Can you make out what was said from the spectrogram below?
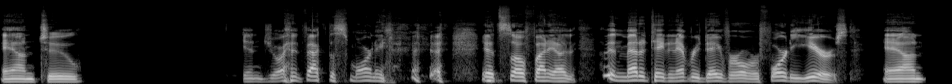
and to enjoy. In fact, this morning, it's so funny. I've, I've been meditating every day for over 40 years. And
